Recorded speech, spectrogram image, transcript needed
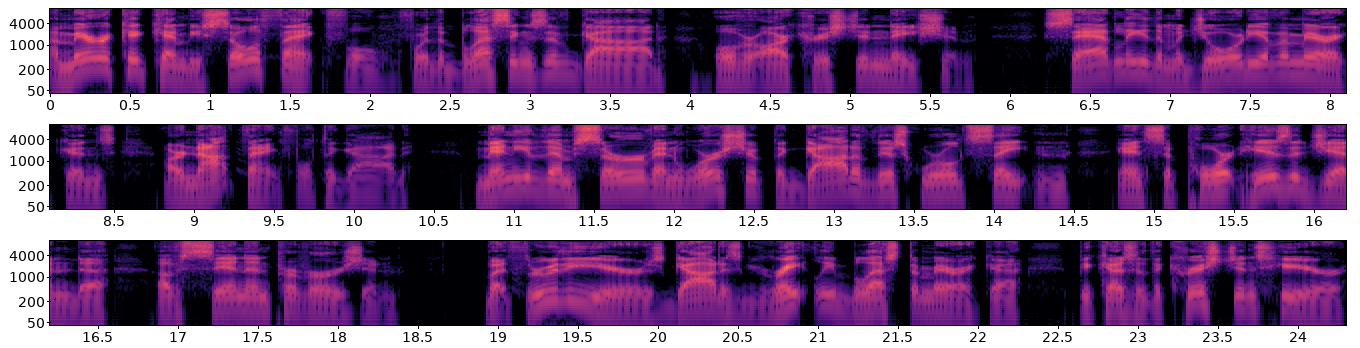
America can be so thankful for the blessings of God over our Christian nation. Sadly, the majority of Americans are not thankful to God. Many of them serve and worship the God of this world, Satan, and support his agenda of sin and perversion. But through the years, God has greatly blessed America because of the Christians here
